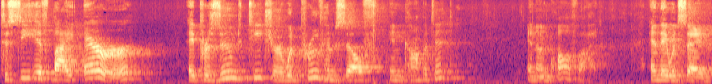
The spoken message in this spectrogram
to see if by error a presumed teacher would prove himself incompetent and unqualified. And they would say,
